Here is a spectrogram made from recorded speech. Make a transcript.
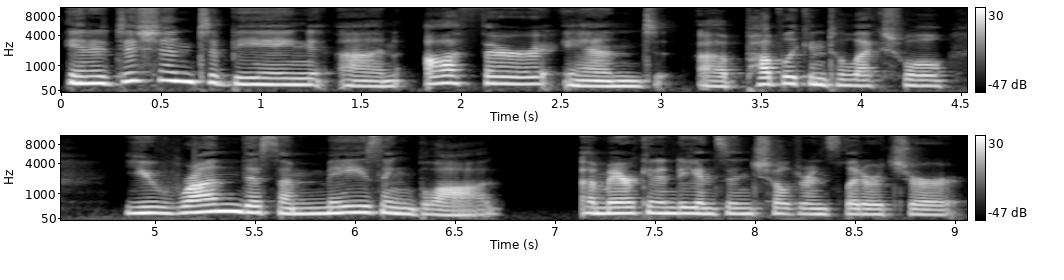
In addition to being an author and a public intellectual, you run this amazing blog, American Indians in Children's Literature.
